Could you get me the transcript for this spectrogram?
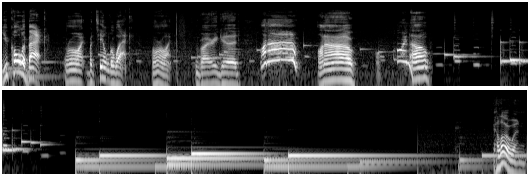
You call her back. Right, Batilda Whack. All right. Very good. I know. I know. I know. Hello, and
